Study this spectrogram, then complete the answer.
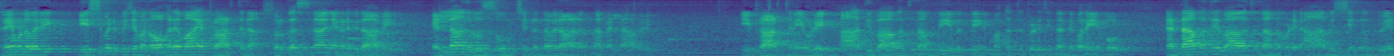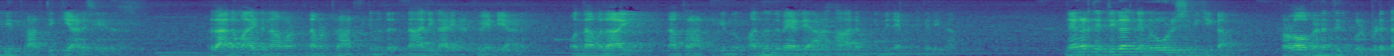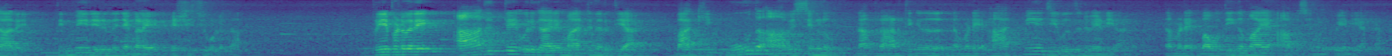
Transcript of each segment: സ്നേഹമുള്ളവരെ യേശു പഠിപ്പിച്ച മനോഹരമായ പ്രാർത്ഥന സ്വർഗസ്നായ ഞങ്ങളുടെ പിതാവെ എല്ലാ ദിവസവും ചെല്ലുന്നവരാണ് നാം എല്ലാവരും. ഈ പ്രാർത്ഥനയുടെ ആദ്യ ഭാഗത്ത് നാം ദൈവത്തെ മഹത്വപ്പെടുത്തി നന്ദി പറയുമ്പോൾ രണ്ടാമത്തെ ഭാഗത്ത് നാം നമ്മുടെ ആവശ്യങ്ങൾക്ക് വേണ്ടി പ്രാർത്ഥിക്കുകയാണ് ചെയ്യുന്നത്. പ്രധാനമായിട്ട് നാം നമ്മൾ പ്രാർത്ഥിക്കുന്നത് നാല് കാര്യങ്ങൾക്ക് വേണ്ടിയാണ്. ഒന്നാമതായി നാം പ്രാർത്ഥിക്കുന്നു അന്നു വേണ്ട ആഹാരം ഇന്ന് ഞങ്ങൾക്ക് തരിക. ഞങ്ങളുടെ തെറ്റുകൾ ഞങ്ങളോട് ക്ഷമിക്കുക. പ്രലോഭനത്തിൽ ഉൾപ്പെടുത്താതെ തിന്മയിലിരുന്ന് ഞങ്ങളെ രക്ഷിച്ചുകൊള്ളുക. പ്രിയപ്പെട്ടവരെ ആദ്യത്തെ ഒരു കാര്യം മാറ്റി നിർത്തിയാൽ ബാക്കി മൂന്ന് ആവശ്യങ്ങളും നാം പ്രാർത്ഥിക്കുന്നത് നമ്മുടെ ആത്മീയ ജീവിതത്തിന് വേണ്ടിയാണ്. നമ്മുടെ ഭൗതികമായ ആവശ്യങ്ങൾക്ക് വേണ്ടിയല്ല.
